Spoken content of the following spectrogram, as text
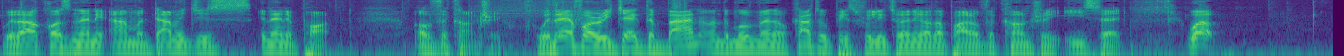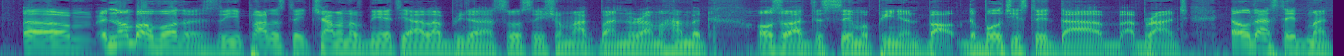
without causing any harm or damages in any part of the country. We therefore reject the ban on the movement of cattle peacefully to any other part of the country, he said. Well, um, a number of others. The Plateau State chairman of Miyetti Allah Breeder Association, Makban Nura Mohammed, also had the same opinion about the Bauchi State uh, branch. Elder Statement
